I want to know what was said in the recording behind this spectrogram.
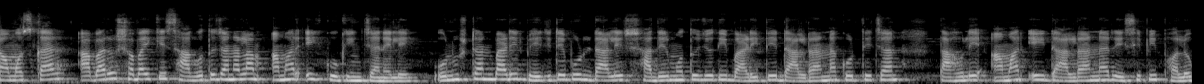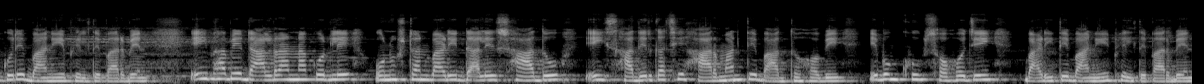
নমস্কার, আবারও সবাইকে স্বাগত জানালাম আমার এই কুকিং চ্যানেলে। অনুষ্ঠান বাড়ির ভেজিটেবল ডালের স্বাদের মতো যদি বাড়িতে ডাল রান্না করতে চান, তাহলে আমার এই ডাল রান্নার রেসিপি ফলো করে বানিয়ে ফেলতে পারবেন। এইভাবে ডাল রান্না করলে অনুষ্ঠান বাড়ির ডালের স্বাদও এই স্বাদের কাছে হার মানতে বাধ্য হবে এবং খুব সহজেই বাড়িতে বানিয়ে ফেলতে পারবেন।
